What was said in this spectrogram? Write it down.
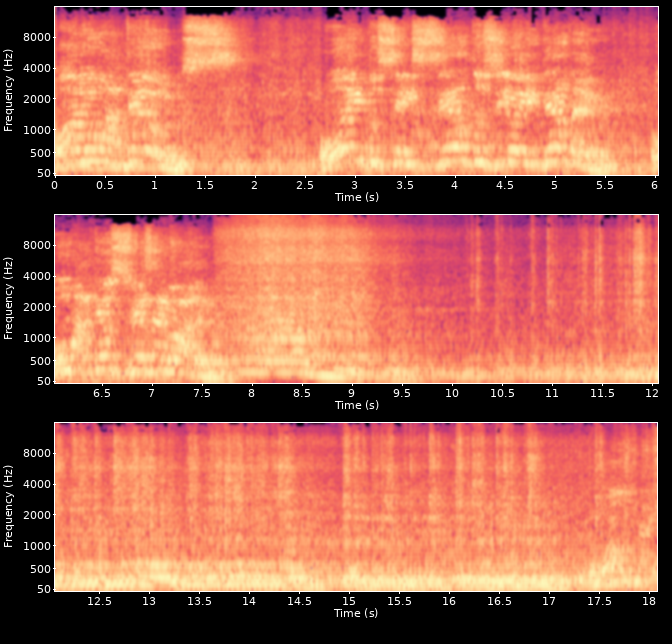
Olha o Matheus. 8,680. O Matheus fez agora. Volta aí.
